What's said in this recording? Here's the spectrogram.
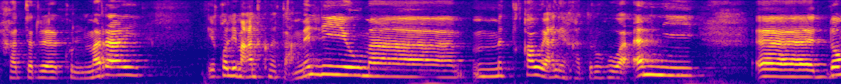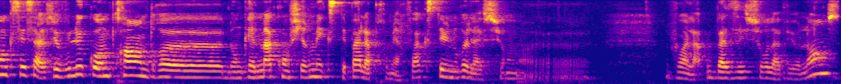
خاطر كل مرة يقول لي ما عندك ما تعمل لي وما متقوي عليه خاطر هو أمني. Euh, donc c'est ça, j'ai voulu comprendre, euh, donc elle m'a confirmé que c'était pas la première fois, que c'était une relation euh, voilà, basée sur la violence.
